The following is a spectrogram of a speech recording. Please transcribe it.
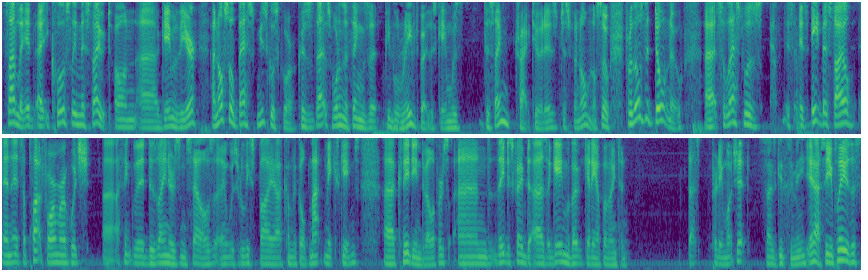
sadly, it, it closely missed out on uh, Game of the Year and also Best Musical Score because that's one of the things that people raved about this game was the soundtrack to it is just phenomenal. So, for those that don't know, uh, Celeste was it's, it's 8-bit style and it's a platformer which uh, I think the designers themselves. Uh, it was released by a company called Matt Makes Games, uh, Canadian developers, and they described it as a game about getting up a mountain. That's pretty much it. Sounds good to me. Yeah, so you play as this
